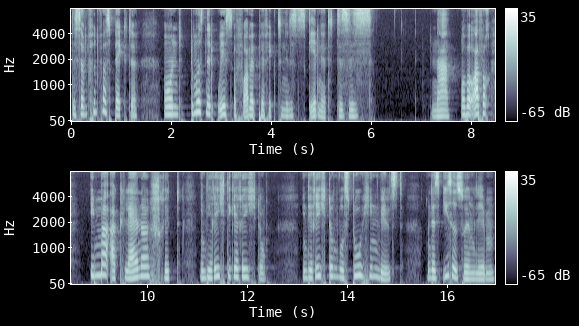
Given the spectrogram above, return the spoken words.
Das sind fünf Aspekte. Und du musst nicht alles auf Formel perfektionieren, das, das geht nicht. Das ist. Na, aber einfach immer ein kleiner Schritt in die richtige Richtung, in die Richtung, wo du hin willst. Und es ist ja so im Leben.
